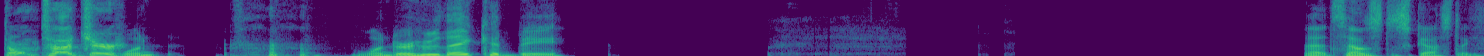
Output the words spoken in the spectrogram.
Don't touch her. Won- wonder who they could be. That sounds disgusting.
